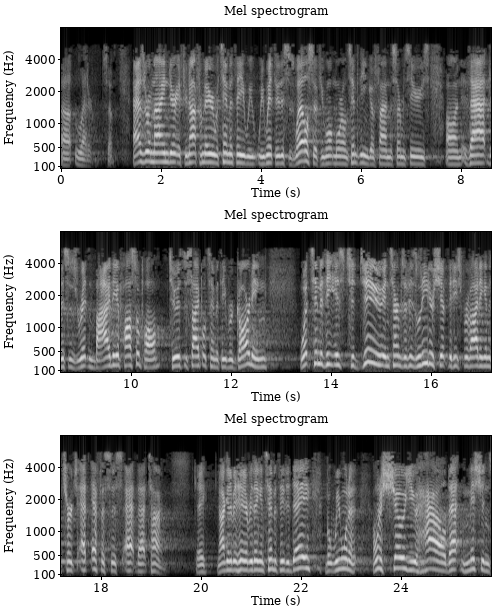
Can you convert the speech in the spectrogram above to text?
uh, letter. So, as a reminder, if you're not familiar with Timothy, we, we went through this as well. So if you want more on Timothy, you can go find the sermon series on that. This is written by the Apostle Paul to his disciple Timothy regarding what Timothy is to do in terms of his leadership that he's providing in the church at Ephesus at that time. Okay? Not going to be hit everything in Timothy today, but we want to I want to show you how that mission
